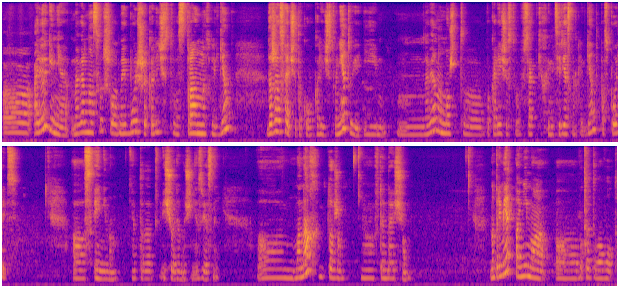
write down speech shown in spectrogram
э, о Рёгине, наверное, слышала наибольшее количество странных легенд – даже Асачи такого количества нету, и, наверное, может э, по количеству всяких интересных легенд поспорить э, с Энином. Это еще один очень известный э, монах, тоже в Тендайщу. Например, помимо вот этого вот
